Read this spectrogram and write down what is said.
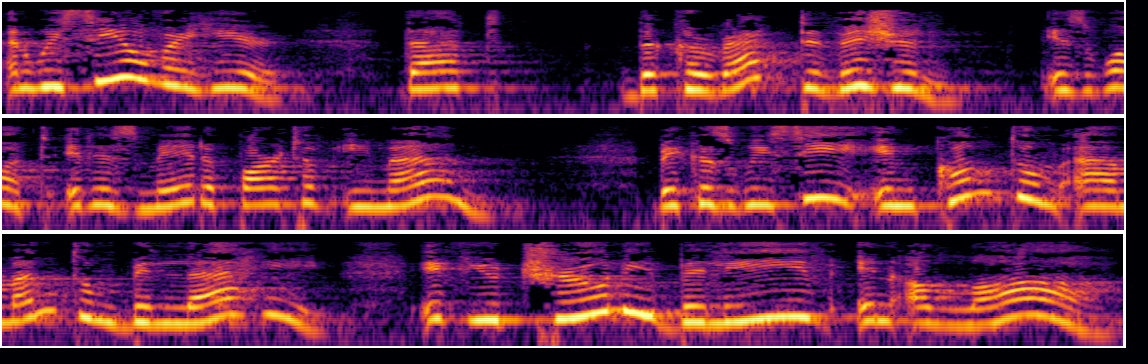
And we see over here that the correct division is what? It is made a part of Iman. Because we see, in kuntum amantum billahi, if you truly believe in Allah,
